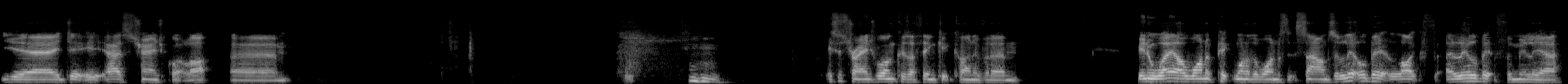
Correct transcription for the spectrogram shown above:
Yeah, it, it has changed quite a lot. Um, it's a strange one because I think it kind of, um, in a way, I want to pick one of the ones that sounds a little bit like a little bit familiar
